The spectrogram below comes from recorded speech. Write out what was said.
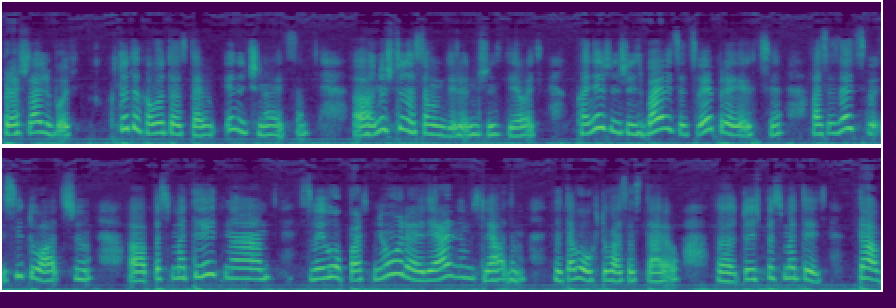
прошла любовь. Кто-то кого-то оставил, и начинается. А, ну, что на самом деле нужно сделать? Конечно же, избавиться от своей проекции, осознать ситуацию, а, посмотреть на своего партнера реальным взглядом, на того, кто вас оставил. А, то есть посмотреть, та,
